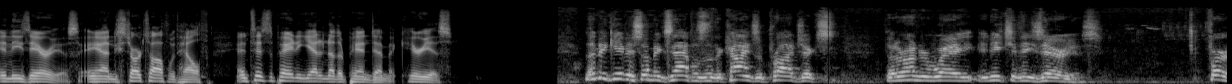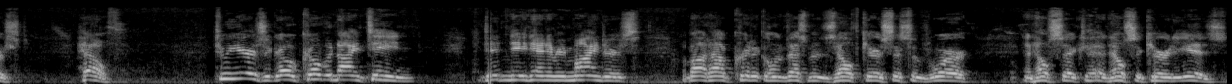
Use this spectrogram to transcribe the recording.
in these areas. And he starts off with health, anticipating yet another pandemic. Here he is. Let me give you some examples of the kinds of projects that are underway in each of these areas. First, health. Two years ago, COVID 19 didn't need any reminders about how critical investments in healthcare systems were and health, sec- and health security is,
